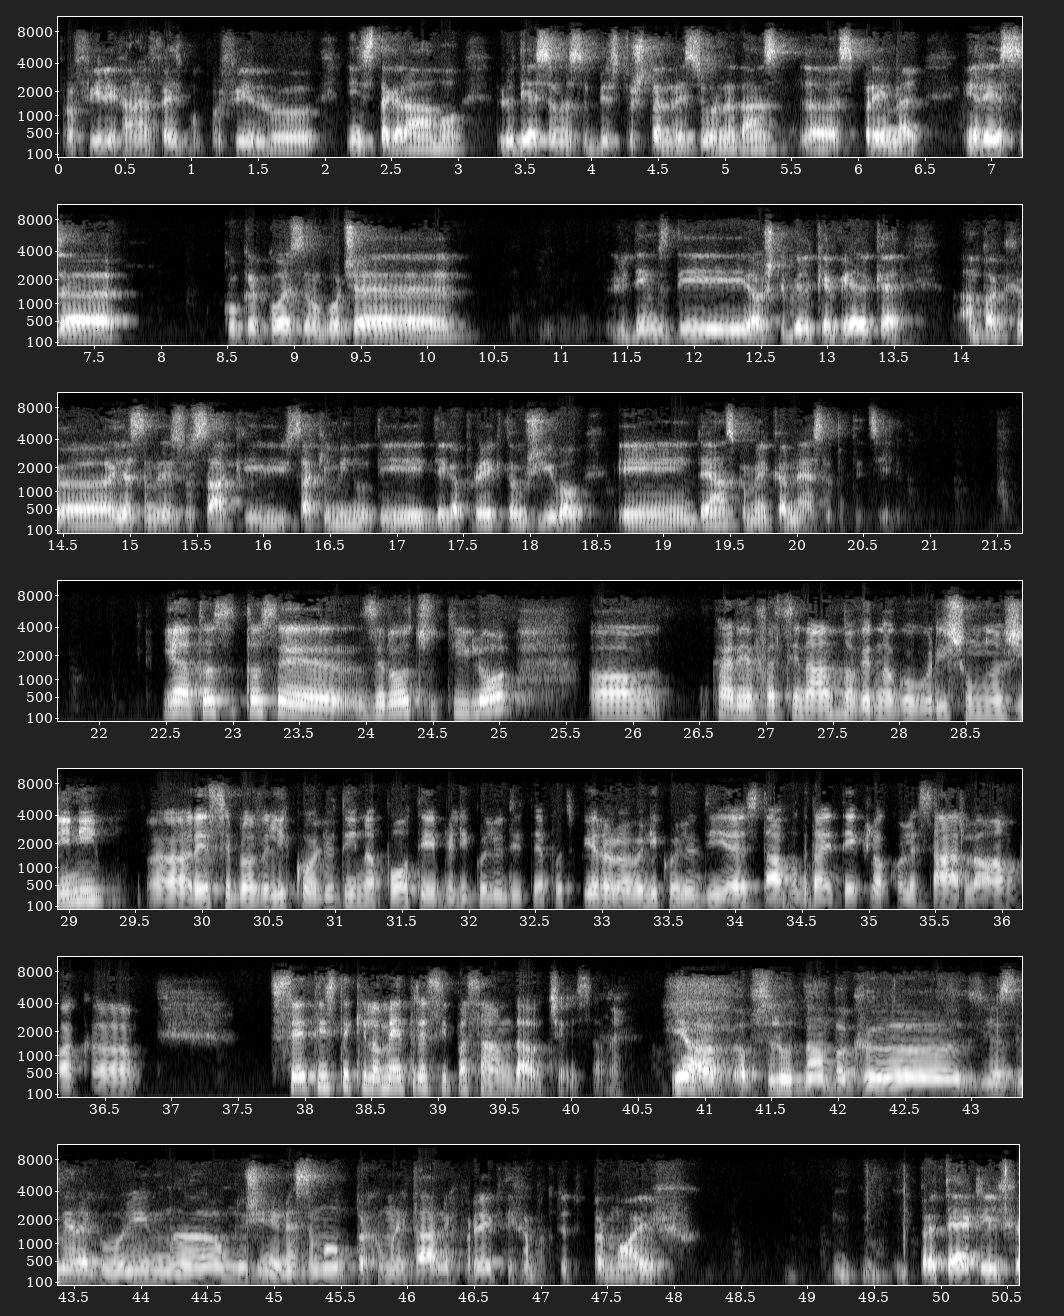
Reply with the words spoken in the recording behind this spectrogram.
profilih, na Facebook profilu, Instagramu. Ljudje so nas v bistvu 24 ur na dan spremljali in res. Uh, kako se mogoče ljudem zdijo številke velike, ampak jaz sem res vsaki, vsaki minuti tega projekta užival in dejansko me je kar neslo po ti cilji. Ja, to, to se je zelo čutilo. Um, kar je fascinantno, vedno govoriš v množini. Uh, res je bilo veliko ljudi na poti, veliko ljudi te je podpiralo, veliko ljudi je s tabo kdaj teklo, kolesarlo, ampak uh, vse tiste kilometre si pa sam dal česa. Ne? Ja, absolutno, ampak uh, jaz zmeraj govorim v množini, ne samo pri humanitarnih projektih, ampak tudi pri mojih preteklih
